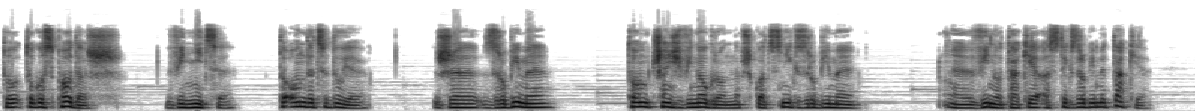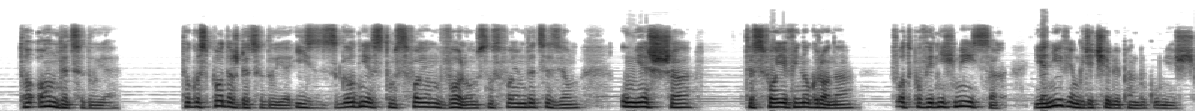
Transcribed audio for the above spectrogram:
to, to gospodarz winnicy to on decyduje, że zrobimy tą część winogron, na przykład z nich zrobimy e, wino takie, a z tych zrobimy takie. To on decyduje. To gospodarz decyduje i zgodnie z tą swoją wolą, z tą swoją decyzją umieszcza te swoje winogrona w odpowiednich miejscach. Ja nie wiem, gdzie ciebie Pan Bóg umieści,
